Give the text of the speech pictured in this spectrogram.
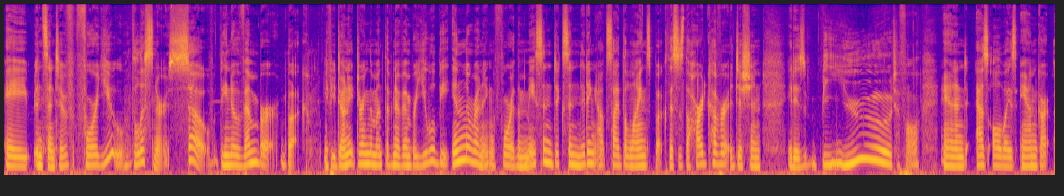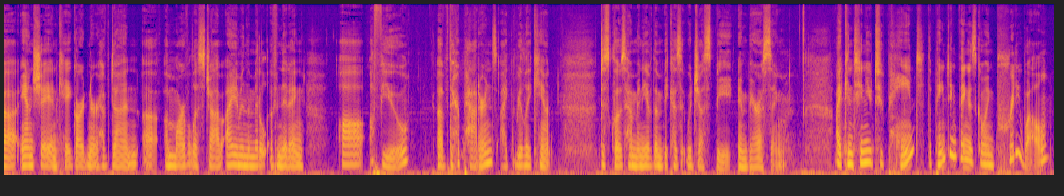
a incentive for you, the listeners. So, the November book. If you donate during the month of November, you will be in the running for the Mason Dixon Knitting Outside the Lines book. This is the hardcover edition. It is beautiful, and as always, Anne, Gar- uh, Ann Shayne and Kay Gardner have done uh, a marvelous job. I am in the middle of knitting uh, a few of their patterns. I really can't disclose how many of them because it would just be embarrassing. I continue to paint. The painting thing is going pretty well.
